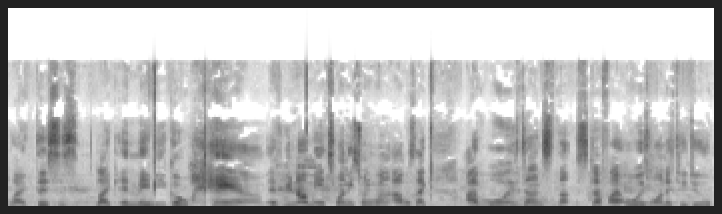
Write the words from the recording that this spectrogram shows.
Like, this is like, it made me go ham. If you know me in 2021, I was like, I've always done st- stuff I always wanted to do,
